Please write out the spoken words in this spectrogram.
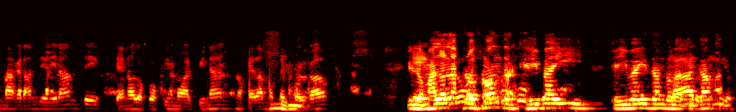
más grande delante, que no lo cogimos al final, nos quedamos descolgados. Y lo Eh, malo las rotondas, grupo- que iba ahí, que iba ahí dando Claro, latigazos. tío.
